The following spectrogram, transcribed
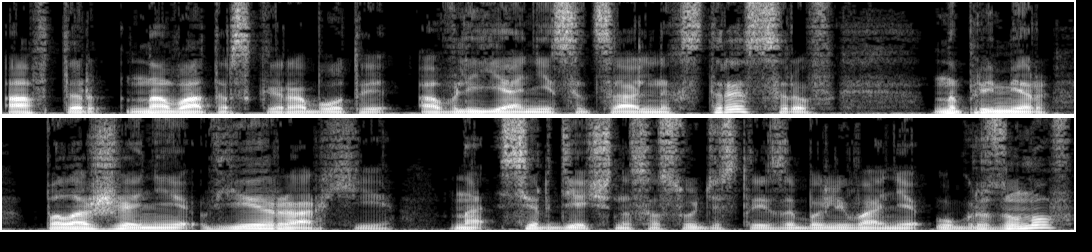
автор новаторской работы о влиянии социальных стрессоров, например, «Положение в иерархии» на сердечно-сосудистые заболевания у грызунов,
